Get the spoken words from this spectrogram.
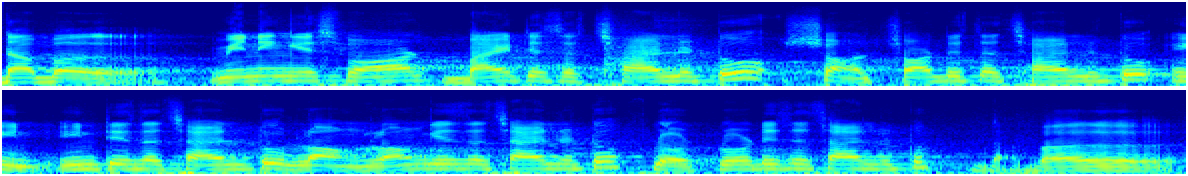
double. Meaning is what? Byte is a child to short. Short is the child to int. Int is the child to long. Long is the child to float. Float is the child to double.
